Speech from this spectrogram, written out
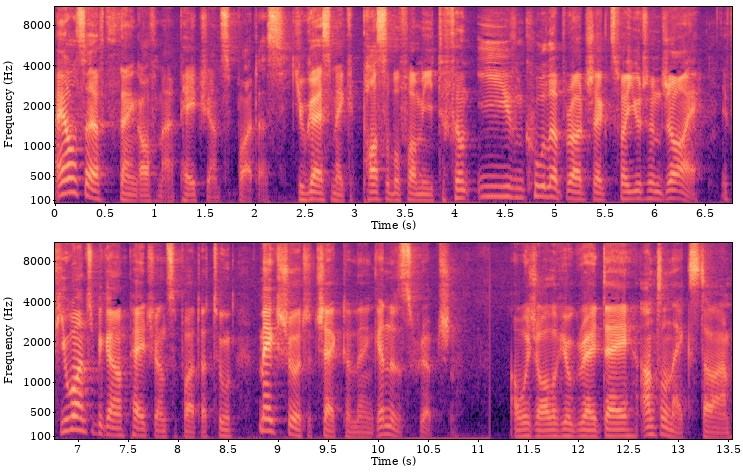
I also have to thank all of my Patreon supporters. You guys make it possible for me to film even cooler projects for you to enjoy. If you want to become a Patreon supporter too, make sure to check the link in the description. I wish all of you a great day, until next time.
